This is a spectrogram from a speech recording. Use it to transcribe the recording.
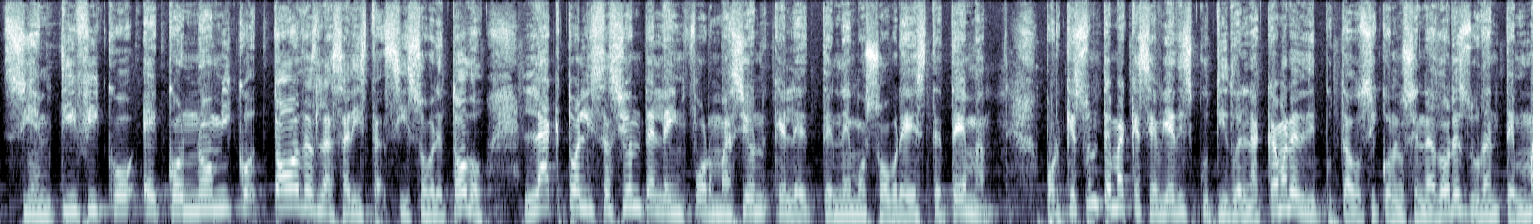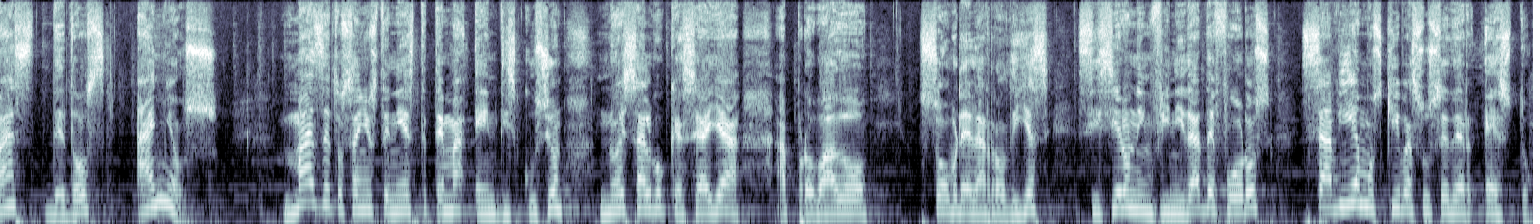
científico, económico, todas las aristas y sobre todo la actualización de la información que le tenemos sobre este tema, porque es un tema que se había discutido en la Cámara de Diputados y con los senadores durante más de dos años. Más de dos años tenía este tema en discusión. No es algo que se haya aprobado sobre las rodillas, se hicieron infinidad de foros, sabíamos que iba a suceder esto.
